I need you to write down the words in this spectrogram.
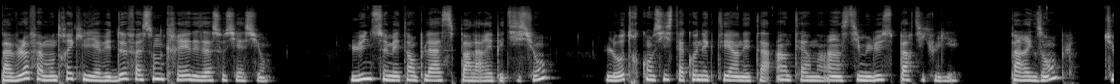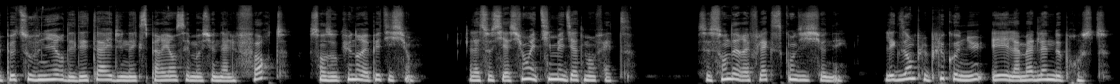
Pavlov a montré qu'il y avait deux façons de créer des associations. L'une se met en place par la répétition, l'autre consiste à connecter un état interne à un stimulus particulier. Par exemple, tu peux te souvenir des détails d'une expérience émotionnelle forte sans aucune répétition. L'association est immédiatement faite. Ce sont des réflexes conditionnés. L'exemple le plus connu est la Madeleine de Proust.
